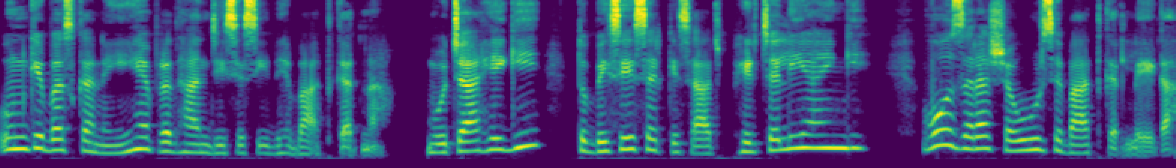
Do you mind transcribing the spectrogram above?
उनके बस का नहीं है प्रधान जी से सीधे बात करना। वो चाहेगी तो बिसेसर के साथ फिर चली आएँगी, वो जरा शऊर से बात कर लेगा।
